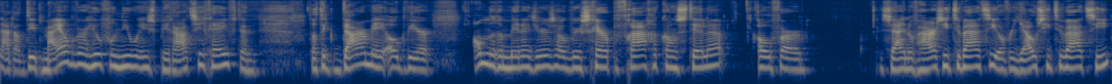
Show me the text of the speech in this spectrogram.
nou, dat dit mij ook weer heel veel nieuwe inspiratie geeft. En dat ik daarmee ook weer andere managers ook weer scherpe vragen kan stellen over zijn of haar situatie, over jouw situatie.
